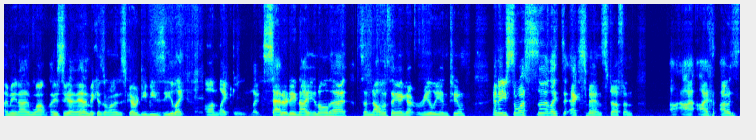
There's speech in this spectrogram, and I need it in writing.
I mean, I well, I used to get an anime because I want to discover DBZ like on like like Saturday night and all that. It's another thing I got really into, and I used to watch the like the X Men stuff, and I I I was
